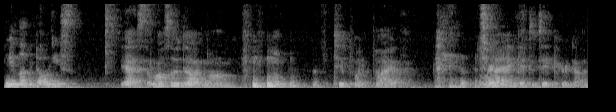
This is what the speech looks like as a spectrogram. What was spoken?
You love your doggies? Yes, I'm also a dog mom of 2.5. That's right. I get to take care of dogs.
